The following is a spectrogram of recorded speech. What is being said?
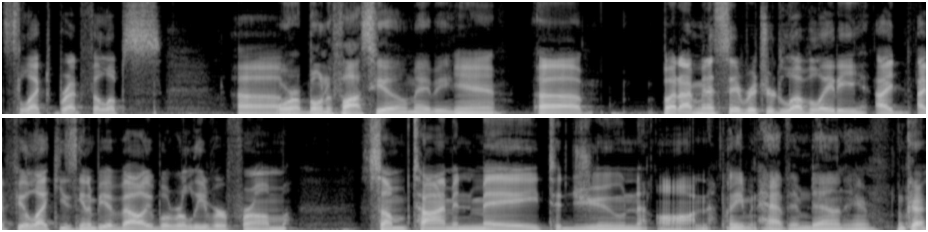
select Brett Phillips. Uh, or a Bonifacio, maybe. yeah. Uh, but I'm gonna say Richard Lovelady. I I feel like he's gonna be a valuable reliever from sometime in May to June on. I didn't even have him down here. Okay.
